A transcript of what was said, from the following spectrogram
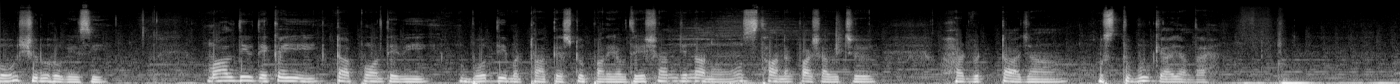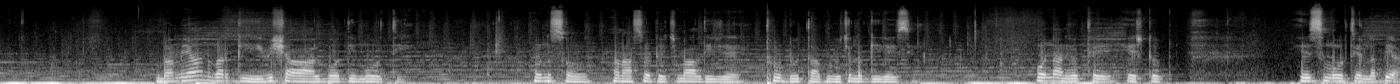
ਉਹ ਸ਼ੁਰੂ ਹੋ ਗਏ ਸੀ। ਮਾਲਦੀਵ ਦੇ ਕਈ ਟਾਪੂਆਂ ਤੇ ਵੀ ਬੋਧੀ ਮੱਠਾਂ ਤੇ ਸਟੂਪਾਂ ਦੇ ਅਵਦੇਸ਼ ਹਨ, ਜਿਨ੍ਹਾਂ ਨੂੰ ਸਥਾਨਕ ਭਾਸ਼ਾ ਵਿੱਚ ਹਡਵਿੱਟਾ ਜਾਂ ਉਸਤਬੂ ਕਿਹਾ ਜਾਂਦਾ ਹੈ। ਬਮਿਆਨ ਵਰਗੀ ਵਿਸ਼ਾਲ ਬੋਧੀ ਮੂਰਤੀ 1959 ਵਿੱਚ ਮਾਲਦੀਵ ਦੇ ਥੋਡੂ ਤਾਪੂ ਵਿੱਚ ਲੱਗੀ ਗਈ ਸੀ। ਉਹਨਾਂ ਨੇ ਉੱਥੇ ਇਸ ਤੋਂ ਇਸ ਮੂਰਤੀ ਨੂੰ ਲੱਭਿਆ।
